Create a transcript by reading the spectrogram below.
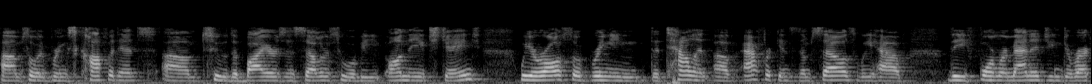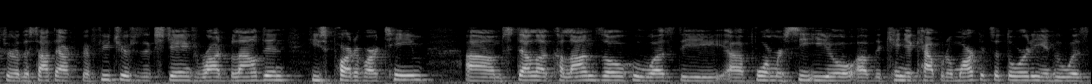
Um, so it brings confidence um, to the buyers and sellers who will be on the exchange. We are also bringing the talent of Africans themselves. We have the former managing director of the South Africa Futures Exchange, Rod Blounden. He's part of our team. Um, Stella Kilonzo, who was the uh, former CEO of the Kenya Capital Markets Authority and who was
